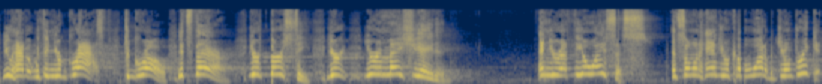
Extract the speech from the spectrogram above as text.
You have it within your grasp to grow. It's there. You're thirsty. You're, you're emaciated. And you're at the oasis. And someone hands you a cup of water, but you don't drink it.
